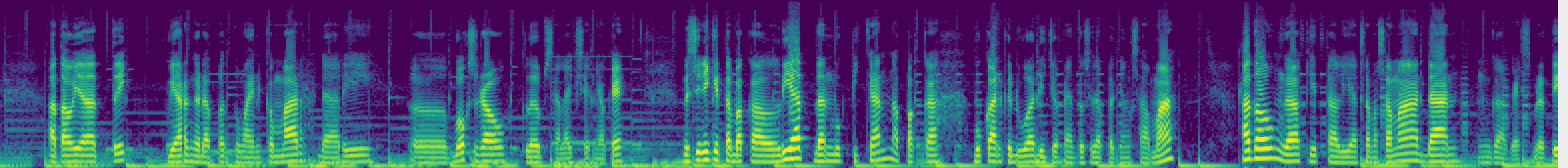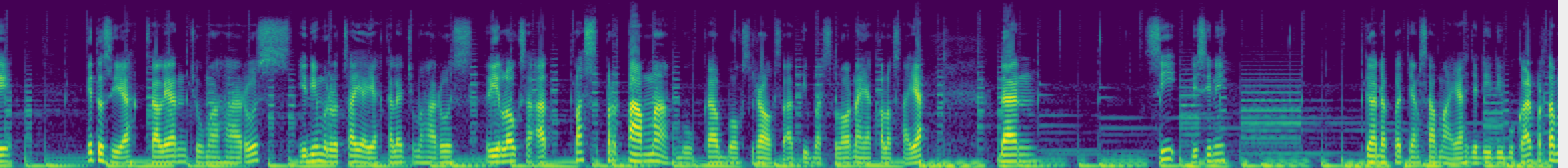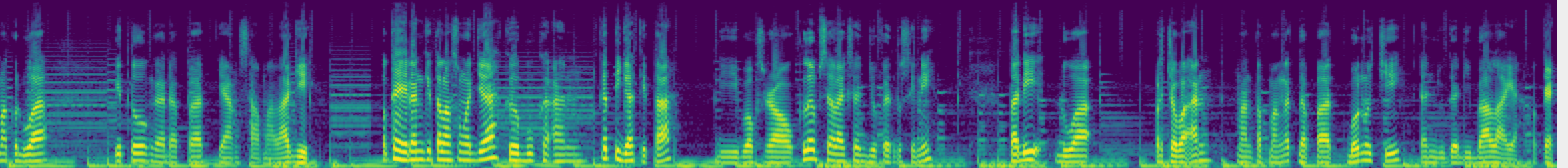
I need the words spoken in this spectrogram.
atau ya trik biar nggak dapat pemain kembar dari uh, box draw club selection ya oke okay? di sini kita bakal lihat dan buktikan apakah bukan kedua di Juventus dapat yang sama atau enggak kita lihat sama-sama dan enggak guys berarti itu sih ya kalian cuma harus ini menurut saya ya kalian cuma harus reload saat pas pertama buka box draw saat di Barcelona ya kalau saya dan si di sini gak dapat yang sama ya jadi di bukaan pertama kedua itu nggak dapat yang sama lagi oke dan kita langsung aja ke bukaan ketiga kita di box draw club selection Juventus ini tadi dua percobaan mantap banget dapat Bonucci dan juga Dybala ya. Oke.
